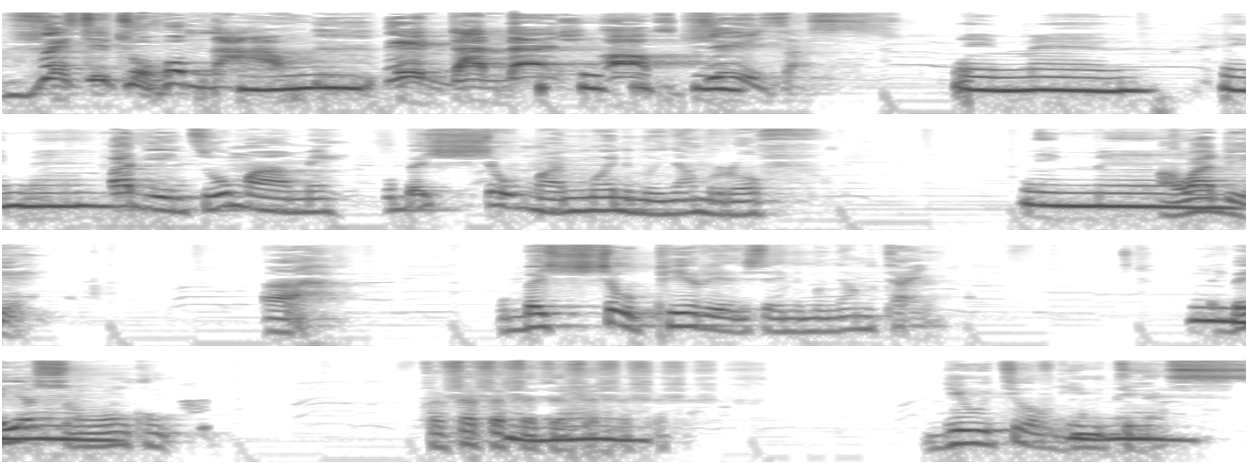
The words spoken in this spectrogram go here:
visit your home now in the name of Jesus. Amen. Amen. Adeɛ nti wo maame wobɛhyɛ wo maame mu animuonyam rɔf Amen. awadeɛ ah wobɛhyɛ wo parents animuonyam tan ɛbɛyɛ soronko fɛfɛfɛfɛfɛfɛfɛfɛ beauty of beautiness.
